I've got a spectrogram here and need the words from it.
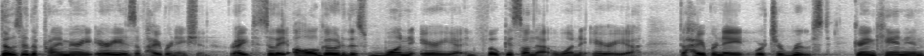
those are the primary areas of hibernation, right? So they all go to this one area and focus on that one area to hibernate or to roost. Grand Canyon,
